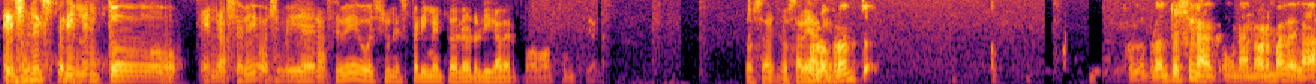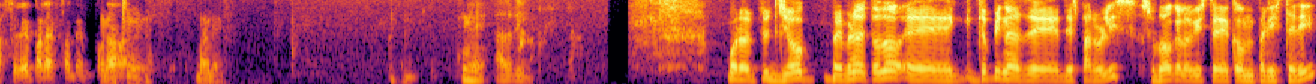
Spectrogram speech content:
es un experimento en ACB o es una idea de la ACB o es un experimento de la Euroliga a ver cómo funciona? ¿Lo, por lo pronto, por lo pronto es una, norma de la ACB para esta temporada. Vale. Eh, Adri. Bueno, yo, primero de todo, eh, ¿qué opinas de, de Spanulis? Supongo que lo viste con Peristeri.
